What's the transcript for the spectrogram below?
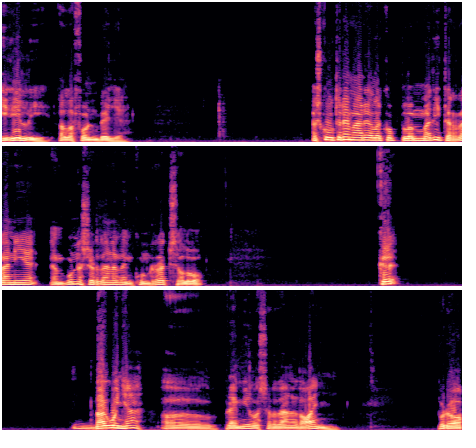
Idili, a la Font Vella. Escoltarem ara la Copla Mediterrània amb una sardana d'en Conrad Saló, que va guanyar el Premi a la Sardana de l'any, però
